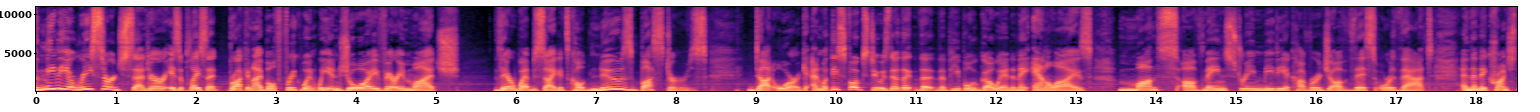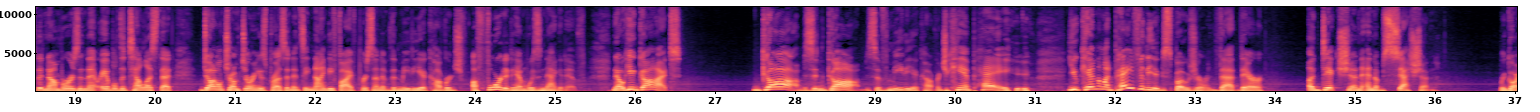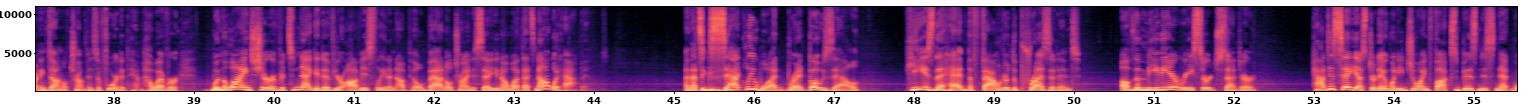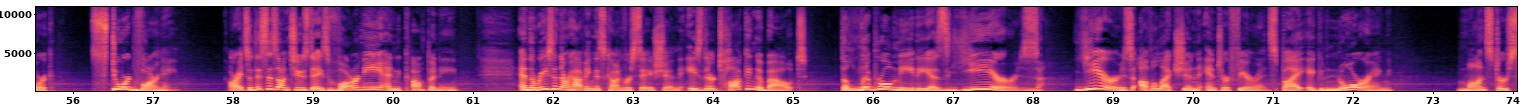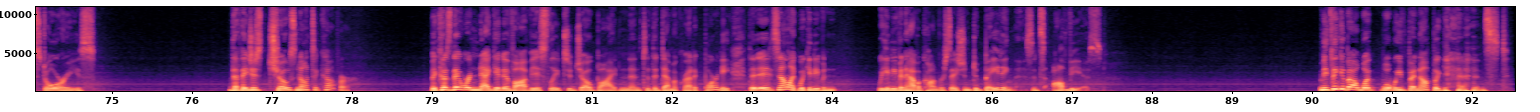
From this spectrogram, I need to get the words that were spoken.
The Media Research Center is a place that Brock and I both frequent. We enjoy very much their website. It's called newsbusters.org. And what these folks do is they're the, the, the, people who go in and they analyze months of mainstream media coverage of this or that. And then they crunch the numbers and they're able to tell us that Donald Trump during his presidency, 95% of the media coverage afforded him was negative. Now, he got gobs and gobs of media coverage. You can't pay. You cannot pay for the exposure that their addiction and obsession regarding Donald Trump has afforded him. However, when the lion's share of it's negative, you're obviously in an uphill battle trying to say, you know what, that's not what happened. And that's exactly what Brent Bozell, he is the head, the founder, the president of the Media Research Center, had to say yesterday when he joined Fox Business Network, Stuart Varney. All right, so this is on Tuesday's Varney and Company. And the reason they're having this conversation is they're talking about the liberal media's years, years of election interference by ignoring monster stories that they just chose not to cover because they were negative obviously to Joe Biden and to the Democratic Party. It's not like we can even we can even have a conversation debating this. It's obvious. I mean, think about what, what we've been up against.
